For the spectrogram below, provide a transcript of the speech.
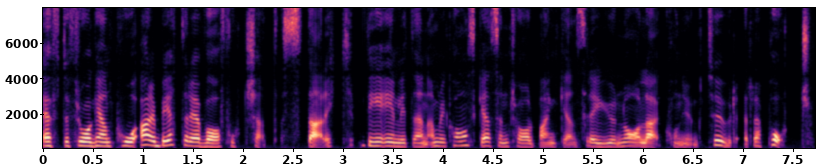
Efterfrågan på arbetare var fortsatt stark. Det är enligt den amerikanska centralbankens regionala konjunkturrapport.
